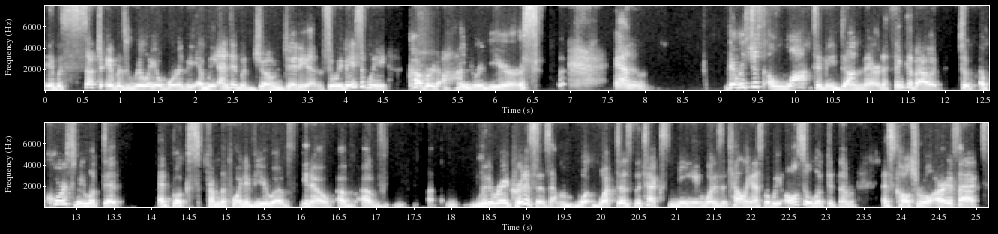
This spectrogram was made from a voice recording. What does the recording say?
it was such it was really a worthy and we ended with joan didion so we basically covered a hundred years and there was just a lot to be done there to think about to of course we looked at at books from the point of view of you know of of literary criticism. What what does the text mean? What is it telling us? But we also looked at them as cultural artifacts.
